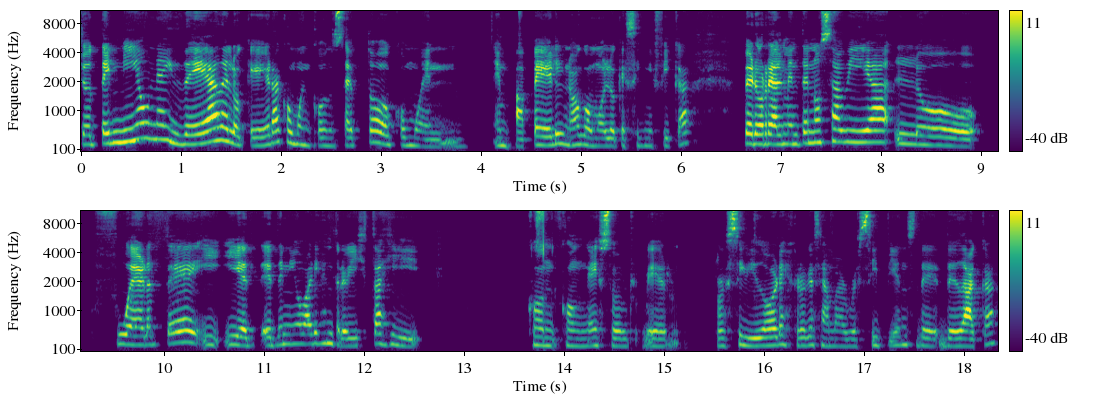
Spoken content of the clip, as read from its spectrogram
Yo tenía una idea de lo que era como en concepto o como en, en papel, ¿no? Como lo que significa, pero realmente no sabía lo fuerte y, he, tenido varias entrevistas y con, con eso, eh, recibidores, creo que se llama recipients de, DACA,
